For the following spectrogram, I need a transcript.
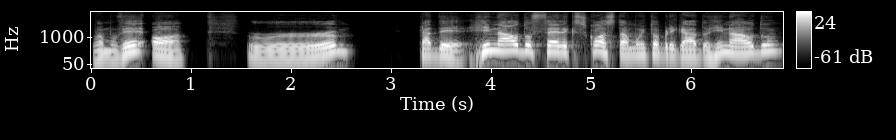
Vamos ver? Ó. Cadê? Rinaldo Félix Costa, muito obrigado, Rinaldo.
